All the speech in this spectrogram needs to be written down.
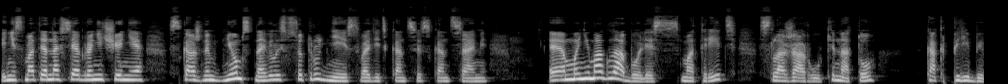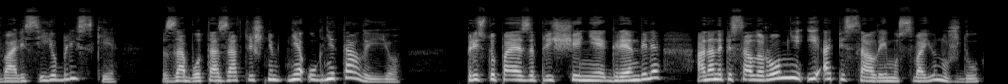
и, несмотря на все ограничения, с каждым днем становилось все труднее сводить концы с концами. Эмма не могла более смотреть, сложа руки на то, как перебивались ее близкие. Забота о завтрашнем дне угнетала ее. Приступая запрещение Гренвилля, она написала Ромни и описала ему свою нужду.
